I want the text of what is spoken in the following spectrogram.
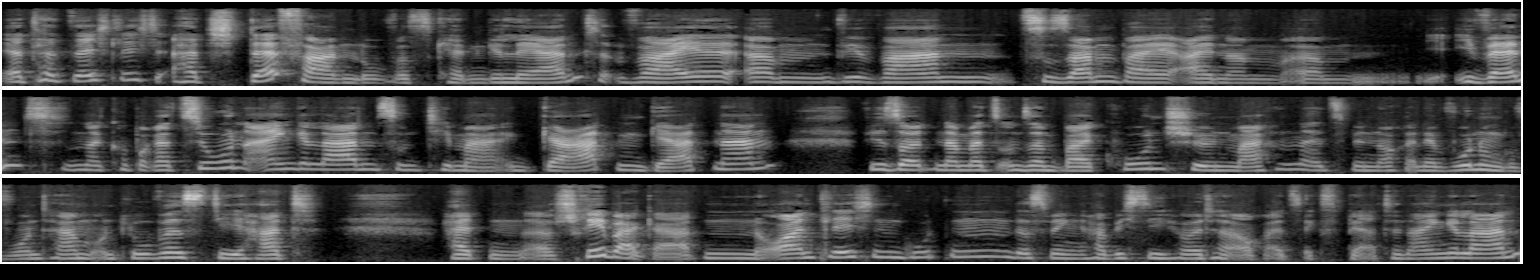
Ja, tatsächlich hat Stefan Lovis kennengelernt, weil ähm, wir waren zusammen bei einem ähm, Event, einer Kooperation eingeladen zum Thema Gartengärtnern. Wir sollten damals unseren Balkon schön machen, als wir noch in der Wohnung Wohnung gewohnt haben und Lovis, die hat halt einen äh, Schrebergarten, einen ordentlichen, guten. Deswegen habe ich sie heute auch als Expertin eingeladen.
